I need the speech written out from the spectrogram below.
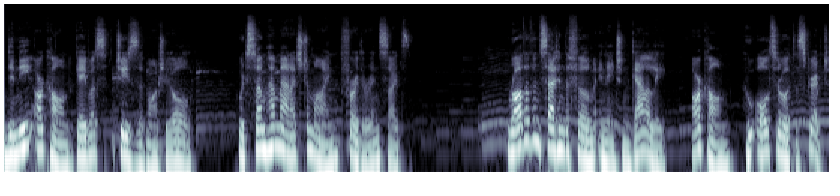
Denis Arcand gave us Jesus of Montreal, which somehow managed to mine further insights. Rather than setting the film in ancient Galilee, Arcand, who also wrote the script,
